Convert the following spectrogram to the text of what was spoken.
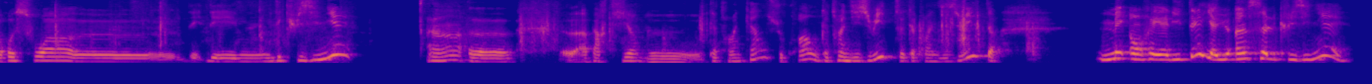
reçoit des, cuisiniers. Hein, euh, à partir de 95, je crois, ou 98, 98. Mais en réalité, il y a eu un seul cuisinier.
